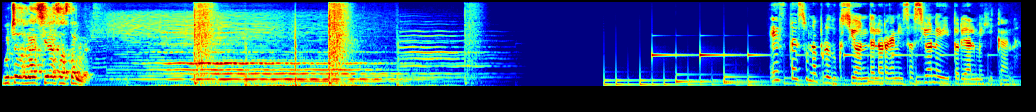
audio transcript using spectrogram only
Muchas gracias, hasta luego. Esta es una producción de la Organización Editorial Mexicana.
